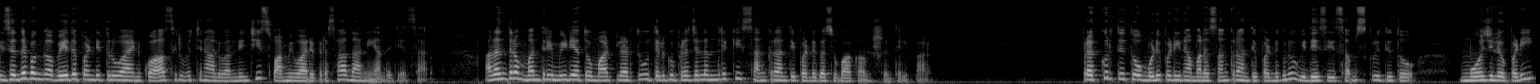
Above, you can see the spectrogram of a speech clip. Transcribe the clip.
ఈ సందర్భంగా వేద పండితులు ఆయనకు ఆశీర్వచనాలు అందించి స్వామివారి ప్రసాదాన్ని అందజేశారు. అనంతరం మంత్రి మీడియాతో మాట్లాడుతూ తెలుగు ప్రజలందరికీ సంక్రాంతి పండుగ శుభాకాంక్షలు తెలిపారు. ప్రకృతితో ముడిపడిన మన సంక్రాంతి పండుగను విదేశీ సంస్కృతితో మోజులో పడి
